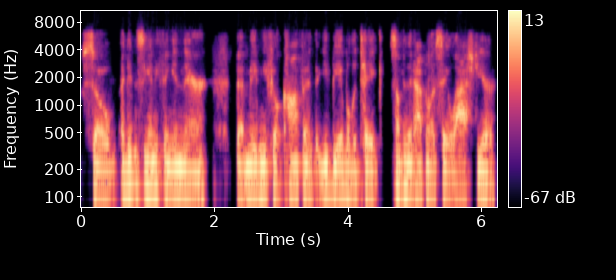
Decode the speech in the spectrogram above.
So I didn't see anything in there that made me feel confident that you'd be able to take something that happened, let's say last year,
